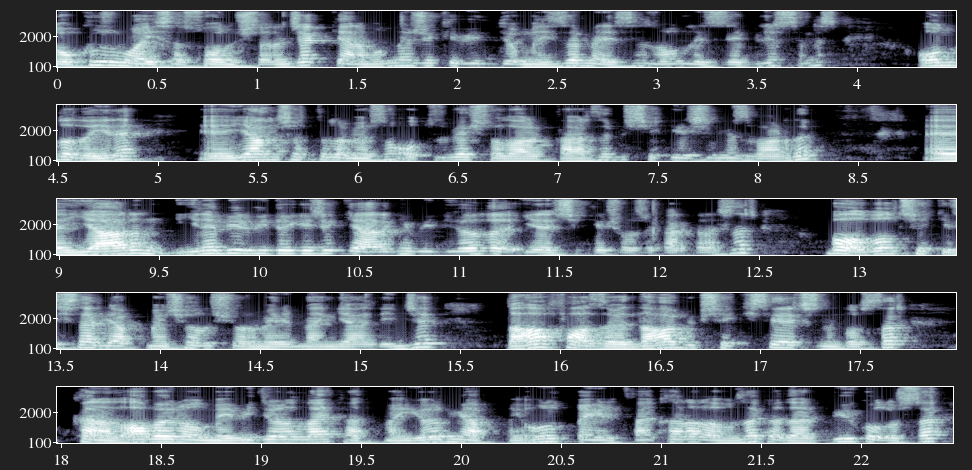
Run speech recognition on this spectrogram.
9 Mayıs'a sonuçlanacak. Yani bundan önceki videomu izlemediyseniz onu da izleyebilirsiniz. Onda da yine e, yanlış hatırlamıyorsam 35 dolarlık tarzda bir çekilişimiz vardı. E, yarın yine bir video gelecek. Yarınki videoda da yine çekiliş olacak arkadaşlar. Bol bol çekilişler yapmaya çalışıyorum elimden geldiğince. Daha fazla ve daha büyük çekilişler için dostlar kanala abone olmayı, videoya like atmayı, yorum yapmayı unutmayın lütfen. Kanalımız kadar büyük olursa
